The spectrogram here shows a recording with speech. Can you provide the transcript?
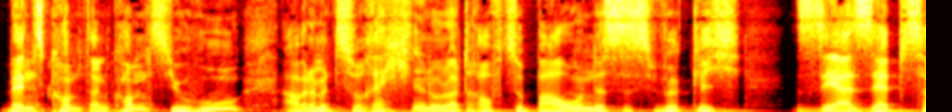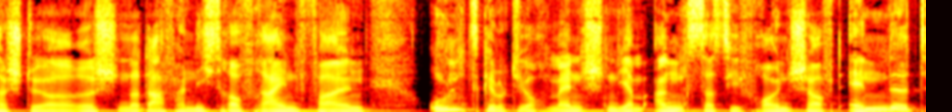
wenn es kommt, dann kommt's, juhu, aber damit zu rechnen oder drauf zu bauen, das ist wirklich sehr selbstzerstörerisch und da darf man nicht drauf reinfallen. Und es gibt natürlich auch Menschen, die haben Angst, dass die Freundschaft endet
